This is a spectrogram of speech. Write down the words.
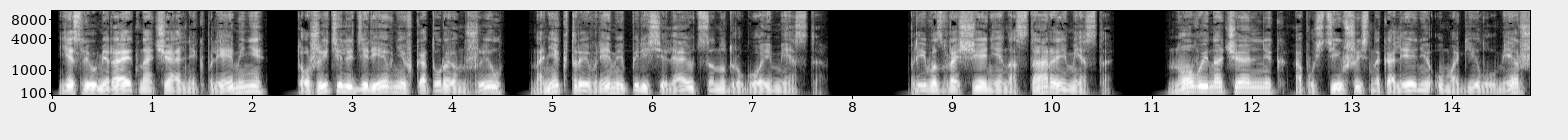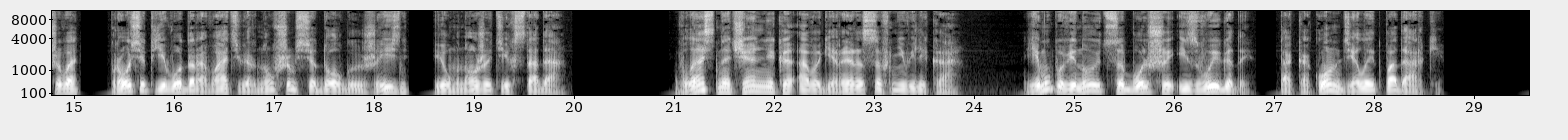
Если умирает начальник племени, то жители деревни, в которой он жил, на некоторое время переселяются на другое место. При возвращении на старое место новый начальник, опустившись на колени у могилы умершего, просит его даровать вернувшимся долгую жизнь и умножить их стада. Власть начальника Авагереросов невелика. Ему повинуются больше из выгоды, так как он делает подарки.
